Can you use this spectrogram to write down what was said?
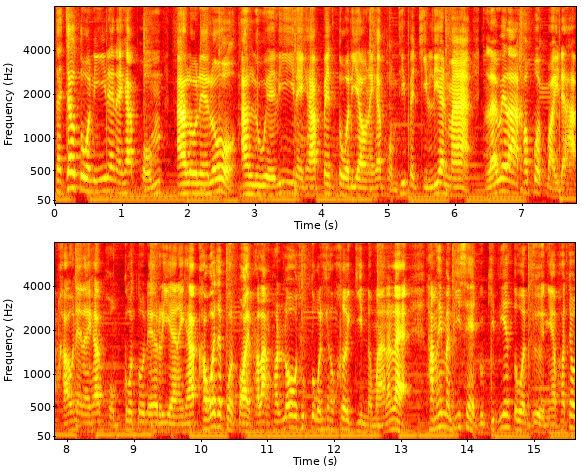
แต่เจ้าตัวนี้เนี่ยนะครับผมอาโ o เนโรอาลูเอลี่นะครับเป็นตัวเดียวนะครับผมที่เป็นกิลเลียนมา และเวลาเขาปลดปล่อยดาบเขาเนี่ยนะครับผมโกโตเนเรียนะครับเขาก็จะปลดปล่อยพลังฮอลโลทุกตัวที่เขาเคยกินออกมานั่นแหละทำให้มันพิเศษกว่ากินเลียนตัวอื่นเนี่ยเพราะเจ้า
